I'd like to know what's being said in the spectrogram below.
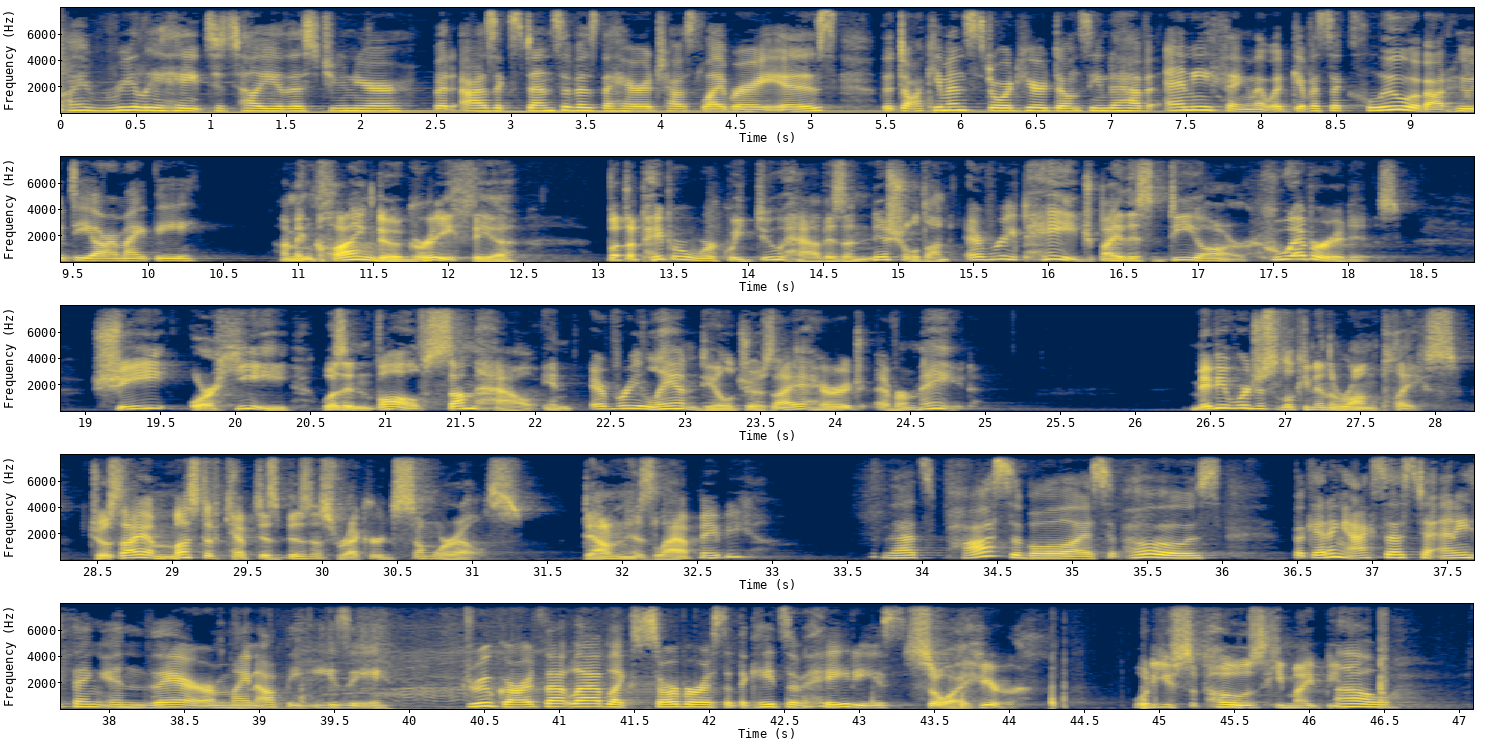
I really hate to tell you this, Junior, but as extensive as the Harridge House library is, the documents stored here don't seem to have anything that would give us a clue about who DR might be. I'm inclined to agree, Thia, but the paperwork we do have is initialed on every page by this DR, whoever it is. She or he was involved somehow in every land deal Josiah Harridge ever made. Maybe we're just looking in the wrong place. Josiah must have kept his business records somewhere else. Down in his lab, maybe? That's possible, I suppose, but getting access to anything in there might not be easy. Drew guards that lab like Cerberus at the gates of Hades. So I hear. What do you suppose he might be? Oh,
